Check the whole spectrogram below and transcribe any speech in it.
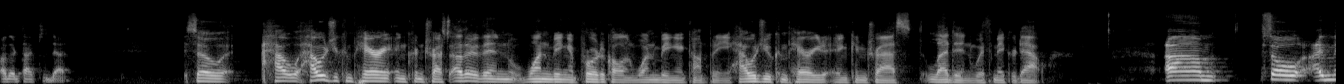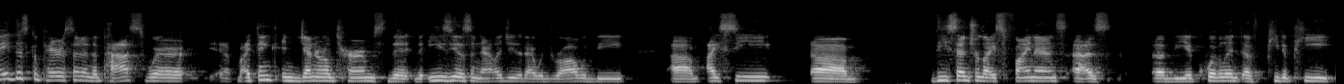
other types of debt. So how how would you compare and contrast other than one being a protocol and one being a company how would you compare and contrast ledn with makerdao um, so i've made this comparison in the past where i think in general terms the, the easiest analogy that i would draw would be um, i see um, decentralized finance as uh, the equivalent of p2p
